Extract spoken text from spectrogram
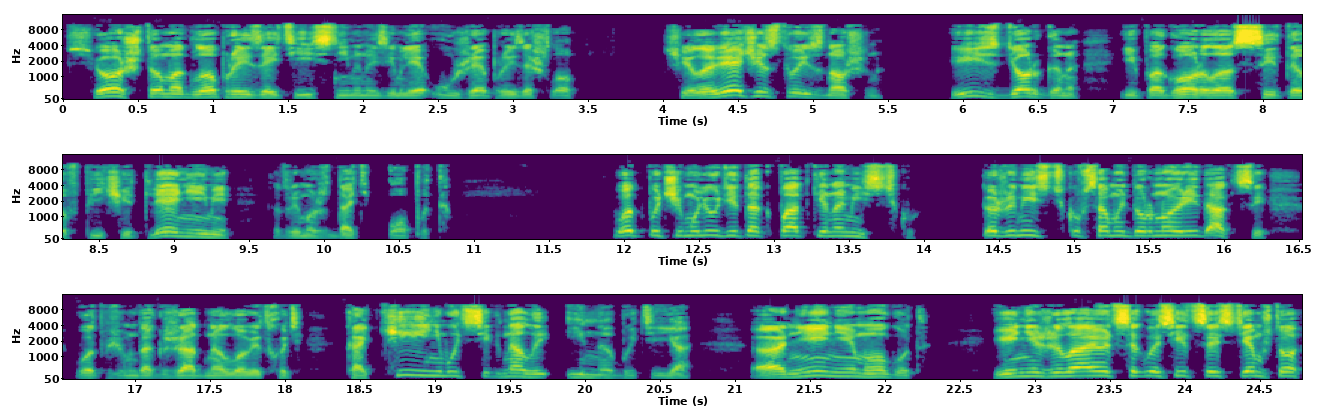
Все, что могло произойти с ними на земле, уже произошло. Человечество изношено, издергано и по горло сыто впечатлениями, которые может дать опыт. Вот почему люди так падки на мистику, даже мистику в самой дурной редакции, вот почему так жадно ловят хоть какие-нибудь сигналы инобытия. Они не могут и не желают согласиться с тем, что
